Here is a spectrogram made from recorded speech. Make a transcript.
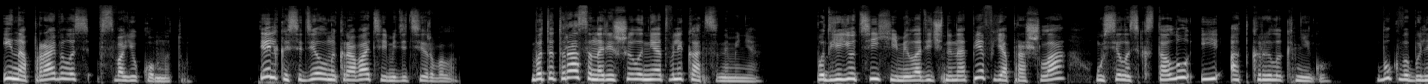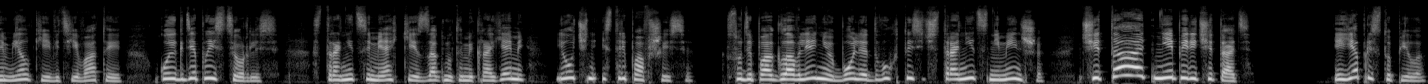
и направилась в свою комнату. Элька сидела на кровати и медитировала. В этот раз она решила не отвлекаться на меня. Под ее тихий мелодичный напев я прошла, уселась к столу и открыла книгу. Буквы были мелкие, витьеватые, кое-где поистерлись, страницы мягкие, с загнутыми краями и очень истрепавшиеся. Судя по оглавлению, более двух тысяч страниц, не меньше. Читать, не перечитать. И я приступила.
